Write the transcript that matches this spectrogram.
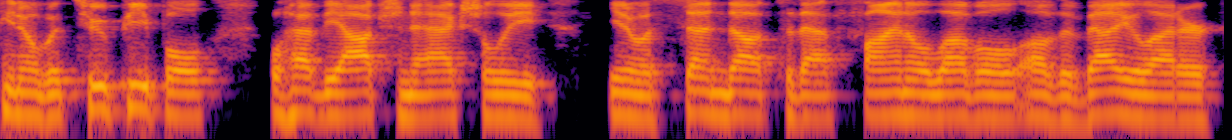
You know, but two people will have the option to actually you know ascend up to that final level of the value ladder,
